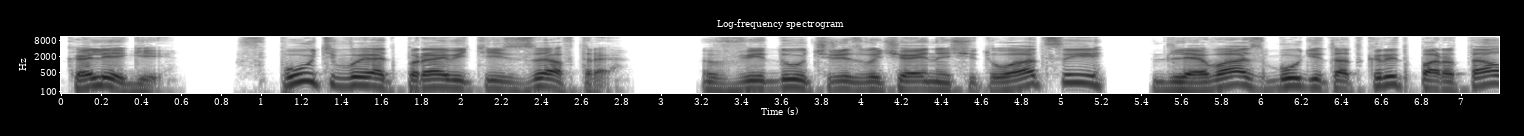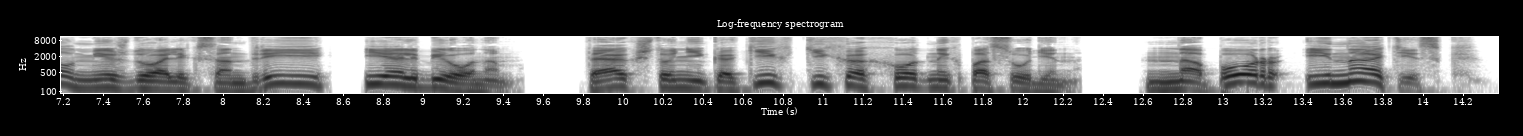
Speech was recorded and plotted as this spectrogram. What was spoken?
«Коллеги, в путь вы отправитесь завтра. Ввиду чрезвычайной ситуации для вас будет открыт портал между Александрией и Альбионом. Так что никаких тихоходных посудин. Напор и натиск.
